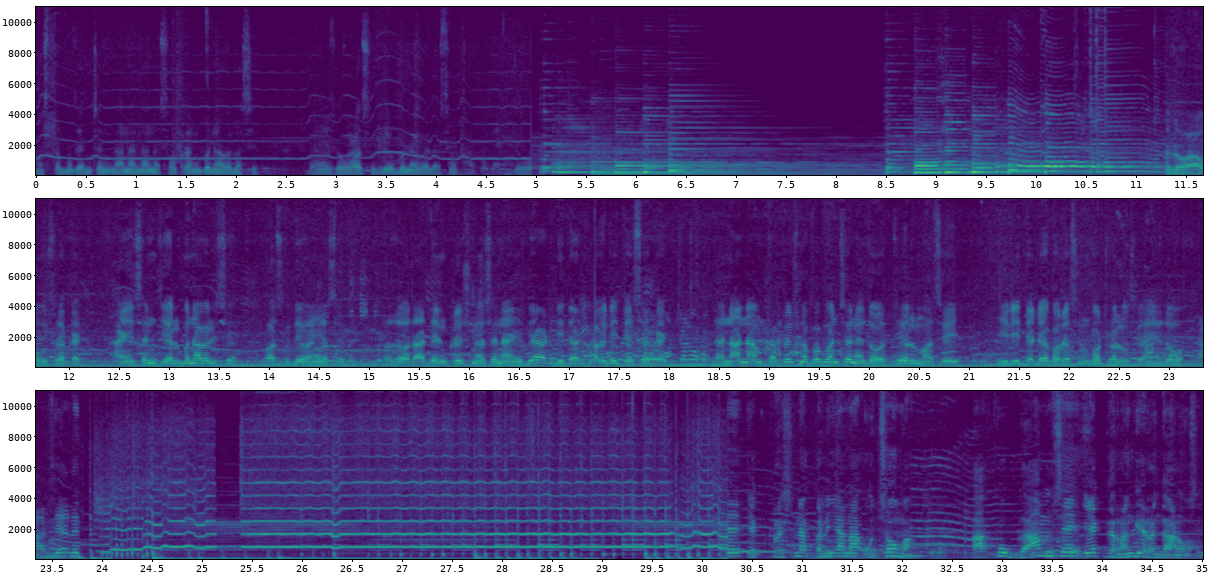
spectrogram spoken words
મસ્ત મજાના છે નાના નાના છોકરાને બનાવેલા છે. અહીંયા જો વાસુદેવ બનાવેલા છે. જો જો આવું છે કંઈક. અહીંયા છે ને જેલ બનાવેલી છે. વાસુદેવ અહીંયા છે. તો જો રાધે કૃષ્ણ છે ને અહીંયા બેડ દીધા આવી રીતે છે કંઈક. ને નાના અમથા કૃષ્ણ ભગવાન છે ને જો જેલમાં છે એ રીતે ડેકોરેશન ગોઠવેલું છે અહીંયા જો કૃષ્ણ કન્યાના ઉત્સવમાં આખું ગામ છે એક રંગે રંગાણું છે.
